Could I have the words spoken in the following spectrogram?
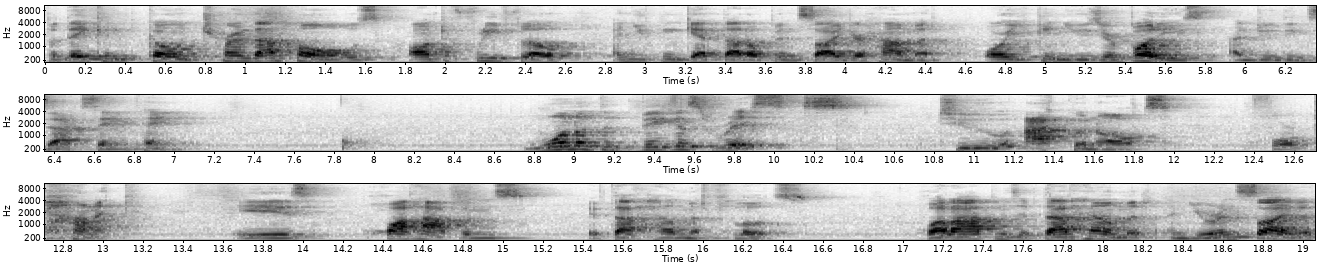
but they can go and turn that hose onto free flow and you can get that up inside your helmet, or you can use your buddies and do the exact same thing. One of the biggest risks to aquanauts for panic is what happens if that helmet floods. What happens if that helmet, and you're inside it,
